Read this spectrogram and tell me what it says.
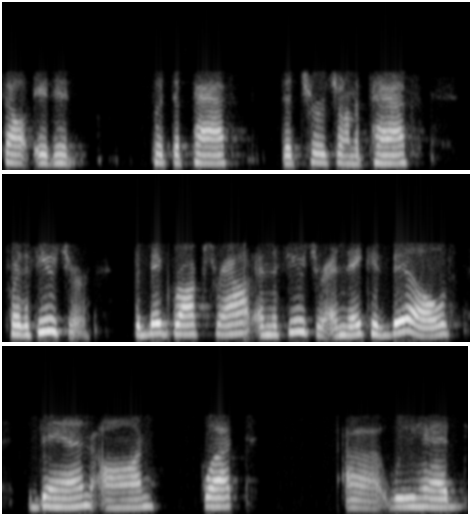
felt it had put the path, the church on a path for the future. The big rocks route and the future. And they could build then on what uh, we had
